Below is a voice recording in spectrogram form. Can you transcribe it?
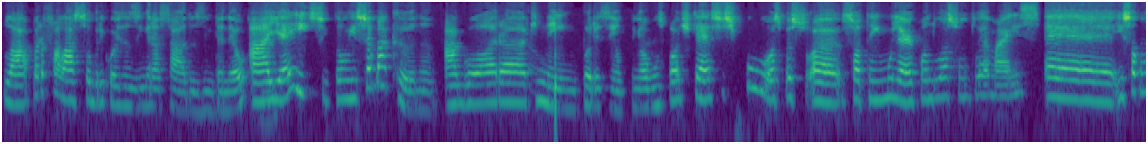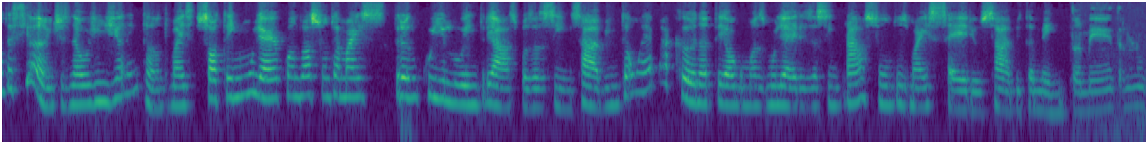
lá para falar sobre coisas engraçadas, entendeu? Aí é isso. Então isso é bacana. Agora, que nem, por exemplo, em alguns podcasts, tipo, as pessoas ah, só tem mulher quando o assunto é mais. É... Isso acontecia antes, né? Hoje em dia nem tanto, mas só tem mulher quando o assunto é mais tranquilo, entre aspas, assim, sabe? Então é bacana ter algumas mulheres, assim, pra assuntos mais sérios, sabe? Também. Também entra no,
